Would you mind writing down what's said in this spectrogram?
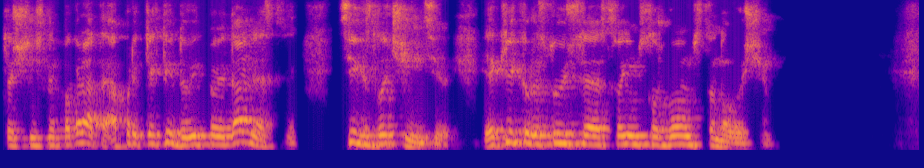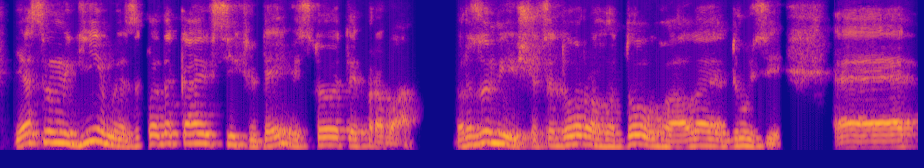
точніше не покарати, а притягти до відповідальності цих злочинців, які користуються своїм службовим становищем. Я своїми діями закликаю всіх людей відстоювати права. Розумію, що це дорого, довго, але друзі, е,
